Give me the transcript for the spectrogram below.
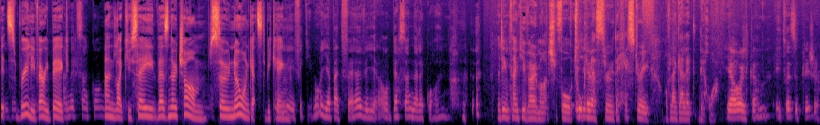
It's really very big. And like you say, there's no charm, so no one gets to be king. Nadine, thank you very much for talking us through the history of La Galette des Rois. You're welcome. It was a pleasure.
